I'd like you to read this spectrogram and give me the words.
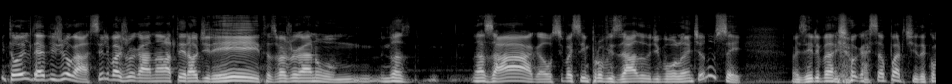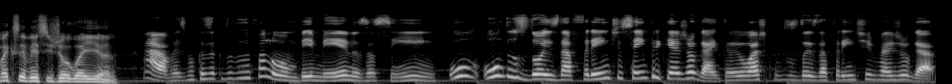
então ele deve jogar. Se ele vai jogar na lateral direita, se vai jogar no, na, na zaga, ou se vai ser improvisado de volante, eu não sei. Mas ele vai jogar essa partida. Como é que você vê esse jogo aí, Ana? Ah, a mesma coisa que o Dudu falou, um B menos, assim. Um, um dos dois da frente sempre quer jogar, então eu acho que um dos dois da frente vai jogar.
